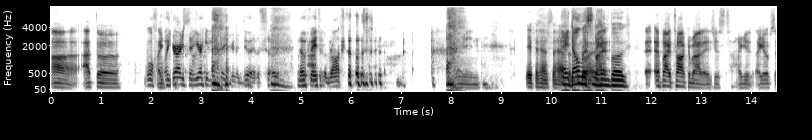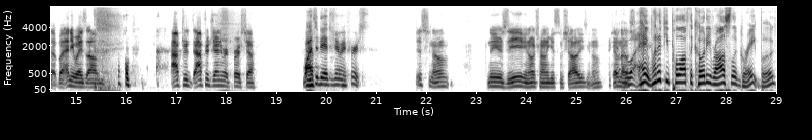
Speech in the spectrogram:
uh at the Well, Like- well, you're already saying you're already saying you're gonna do it. So no faith in the Broncos. I mean If it has to happen. Hey, don't go listen to him, Boog. If I talk about it, it just I get I get upset. But anyways, um after after January first, yeah. Why is it the after January first? Just you know, New Year's Eve, you know, trying to get some shotties, you know. Kevin knows. Hey, what if you pull off the Cody Ross look great, Boog?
